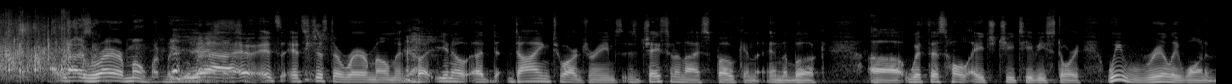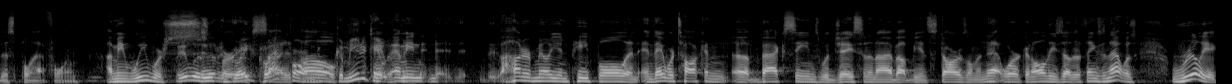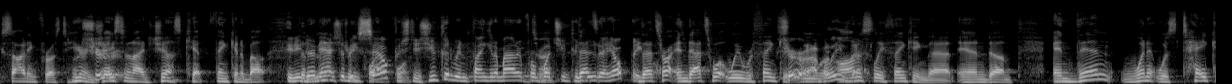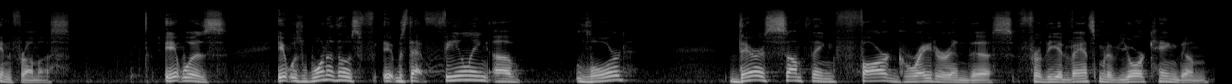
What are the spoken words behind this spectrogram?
A rare moment, but you were about to say Yeah, it's it's just a rare moment. But you know, uh, dying to our dreams. As Jason and I spoke in the, in the book uh, with this whole HGTV story. We really wanted this platform. I mean, we were It was a super great excited. platform to oh, communicate it- with I mean, 100 million people, and, and they were talking uh, back scenes with Jason and I about being stars on the network and all these other things, and that was really exciting for us to hear. sure. And Jason and I just kept thinking about And it the doesn't have to be platform. selfishness. You could have been thinking about it for what you could do to help people. That's right, and that's what we were thinking. Sure, we I were believe that. honestly thinking that, and um, and then when it was taken from us, it was it was one of those. It was that feeling of, Lord, there is something far greater in this for the advancement of your kingdom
